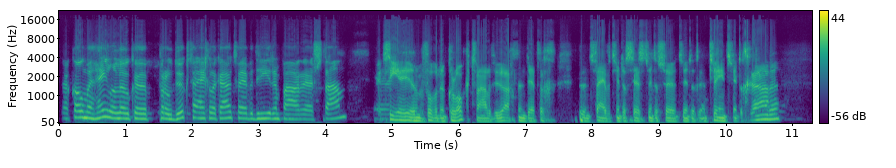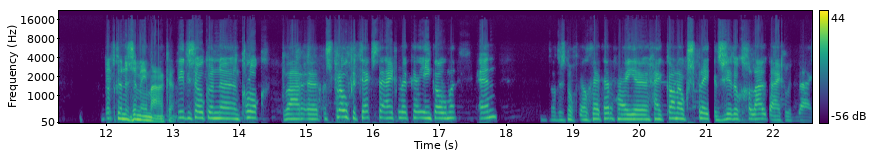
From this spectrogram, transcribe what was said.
Daar komen hele leuke producten eigenlijk uit. We hebben er hier een paar eh, staan. Ik zie hier bijvoorbeeld een klok, 12 uur 38, punt 25, 26, 27 en 22 graden. Dat kunnen ze meemaken. Dit is ook een, eh, een klok waar eh, gesproken teksten eigenlijk eh, in komen. En, dat is nog veel gekker, hij, eh, hij kan ook spreken. Er zit ook geluid eigenlijk bij.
